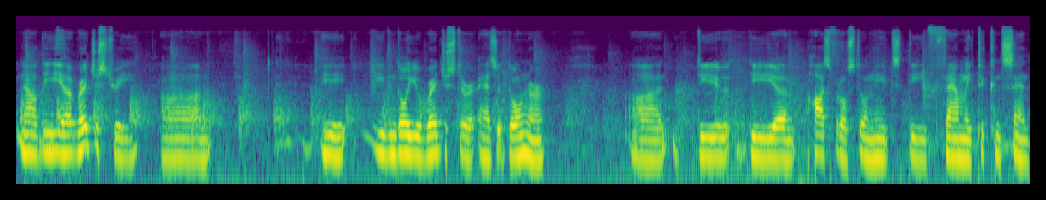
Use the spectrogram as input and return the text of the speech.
now, the uh, registry, um, e even though you register as a donor, uh, do you, the uh, hospital still needs the family to consent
